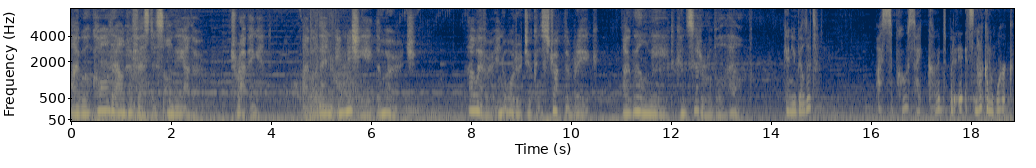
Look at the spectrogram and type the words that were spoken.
I will call down Hephaestus on the other, trapping it. I will then initiate the merge. However, in order to construct the rig, I will need considerable help. Can you build it? I suppose I could, but it's not gonna work.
